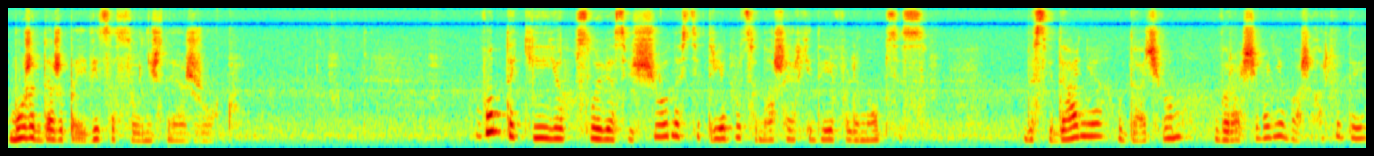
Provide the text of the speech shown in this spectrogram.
может даже появиться солнечный ожог. Вот такие условия освещенности требуются нашей орхидеи фаленопсис. До свидания, удачи вам в выращивании ваших орхидей.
